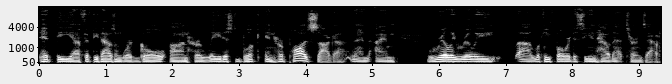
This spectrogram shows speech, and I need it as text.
hit the uh, 50,000 word goal on her latest book in her PAWS saga. And I'm really, really uh, looking forward to seeing how that turns out.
